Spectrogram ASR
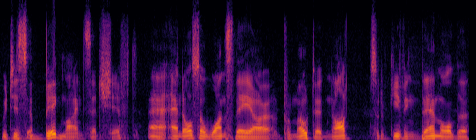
which is a big mindset shift. Uh, and also, once they are promoted, not sort of giving them all the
